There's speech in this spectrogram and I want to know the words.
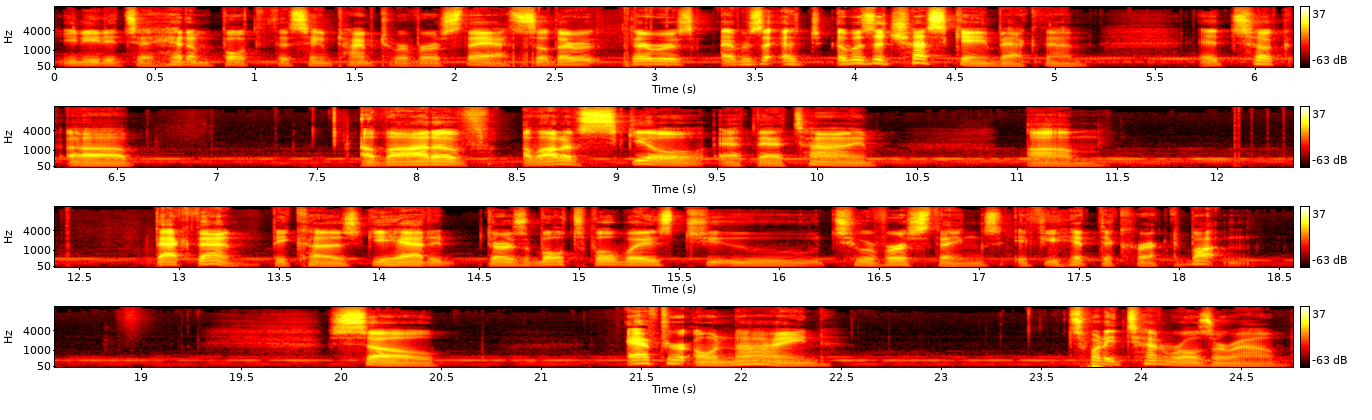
You needed to hit them both at the same time to reverse that. So there there was it was a, it was a chess game back then. It took uh, a lot of a lot of skill at that time um, back then because you had there's multiple ways to to reverse things if you hit the correct button. So after 09 2010 rolls around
